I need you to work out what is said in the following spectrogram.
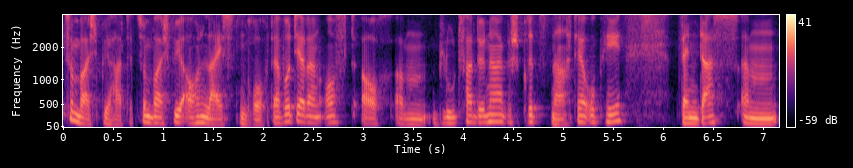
zum Beispiel hatte, zum Beispiel auch einen Leistenbruch, da wird ja dann oft auch ähm, Blutverdünner gespritzt nach der OP. Wenn das ähm,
